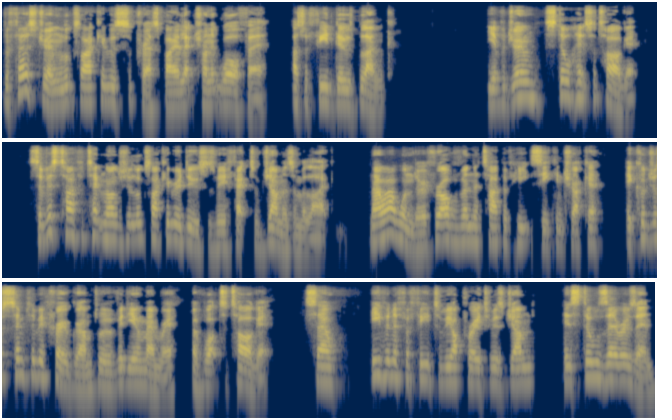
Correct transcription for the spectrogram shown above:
the first drone looks like it was suppressed by electronic warfare as the feed goes blank yet the drone still hits a target. So this type of technology looks like it reduces the effect of jammers and the like. Now I wonder if rather than the type of heat-seeking tracker, it could just simply be programmed with a video memory of what to target. So, even if a feed to the operator is jammed, it still zeroes in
